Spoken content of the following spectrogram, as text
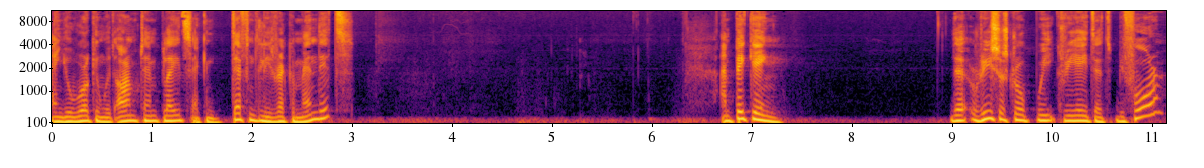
and you're working with ARM templates, I can definitely recommend it. I'm picking the resource group we created before.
